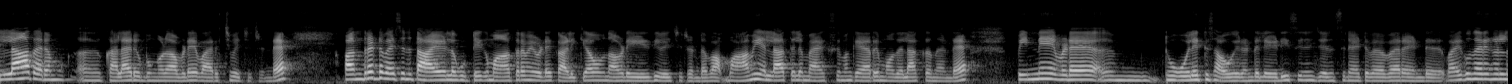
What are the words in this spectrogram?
എല്ലാതരം കലാരൂപങ്ങളും അവിടെ വരച്ചു വെച്ചിട്ടുണ്ട്. പന്ത്രണ്ട് വയസ്സിന് താഴെയുള്ള കുട്ടികൾക്ക് മാത്രമേ ഇവിടെ കളിക്കാവൂ എന്ന് അവിടെ എഴുതി വെച്ചിട്ടുണ്ട്. മാമി എല്ലാത്തിലും മാക്സിമം കയറി മുതലാക്കുന്നുണ്ട്. പിന്നെ ഇവിടെ ടോയ്ലറ്റ് സൗകര്യമുണ്ട്. ലേഡീസിനും ജെൻസിനായിട്ട് വെവ്വേറെ ഉണ്ട് വൈകുന്നേരങ്ങളിൽ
